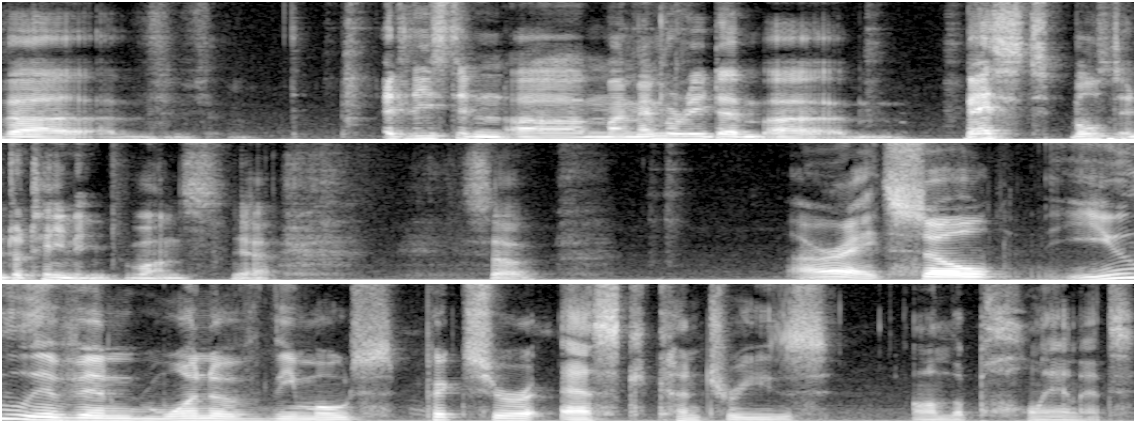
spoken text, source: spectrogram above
were, at least in uh, my memory, the uh, best, most entertaining ones. Yeah. So All right, so you live in one of the most picturesque countries on the planet.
